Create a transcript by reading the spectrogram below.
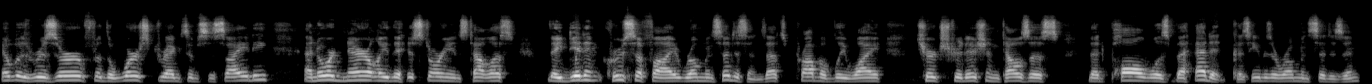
It was reserved for the worst dregs of society, and ordinarily the historians tell us they didn't crucify Roman citizens. That's probably why church tradition tells us that Paul was beheaded, because he was a Roman citizen,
